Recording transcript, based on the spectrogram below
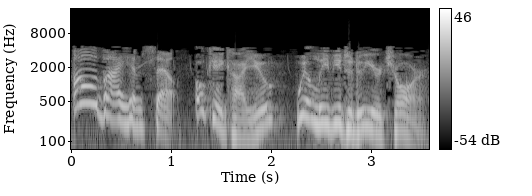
all by himself. Okay, Caillou, we'll leave you to do your chore.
